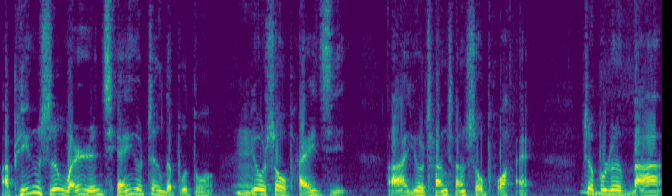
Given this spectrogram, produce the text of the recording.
啊，平时文人钱又挣得不多，又受排挤啊，又常常受迫害，这不是拿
